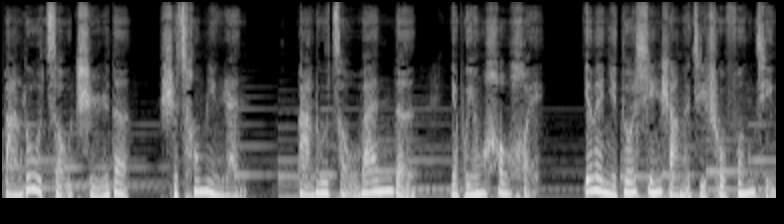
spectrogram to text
把路走直的是聪明人，把路走弯的也不用后悔，因为你多欣赏了几处风景。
